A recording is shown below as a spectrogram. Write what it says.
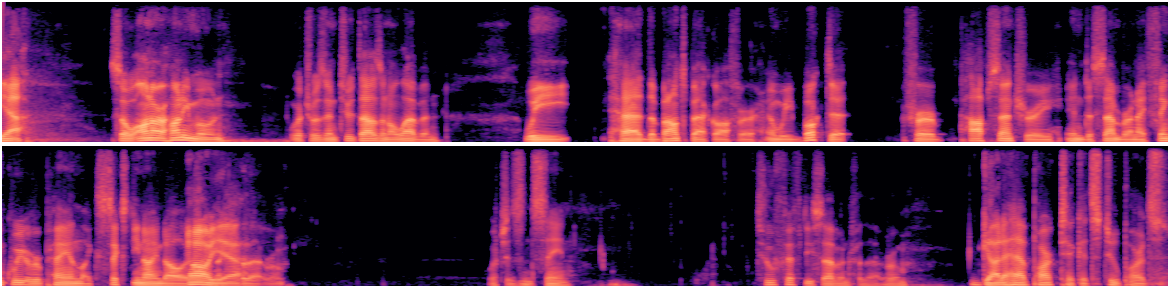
Yeah So on our honeymoon, which was in 2011, we had the bounce back offer and we booked it for Pop Century in December, and I think we were paying like sixty nine dollars. Oh, yeah. for that room, which is insane. Two fifty seven for that room. gotta have park tickets two parts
